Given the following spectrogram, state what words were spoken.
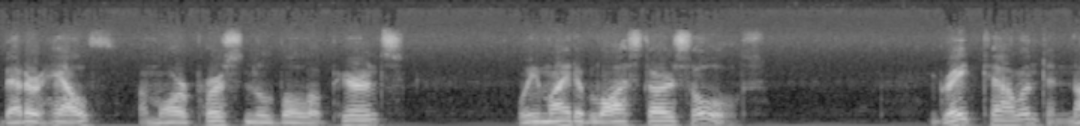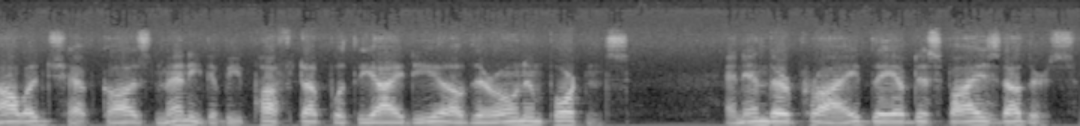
better health, a more personable appearance, we might have lost our souls. Great talent and knowledge have caused many to be puffed up with the idea of their own importance, and in their pride they have despised others.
